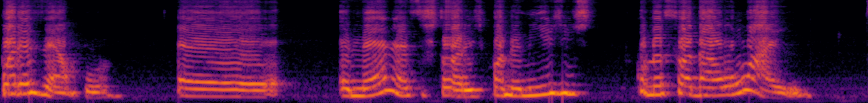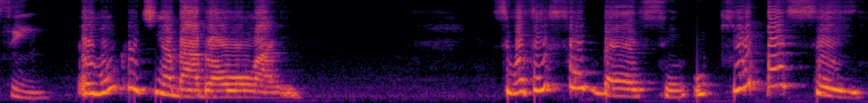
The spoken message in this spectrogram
Por exemplo, é, é, né, nessa história de pandemia, a gente começou a dar online. Sim. Eu nunca tinha dado aula online. Se vocês soubessem o que eu passei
